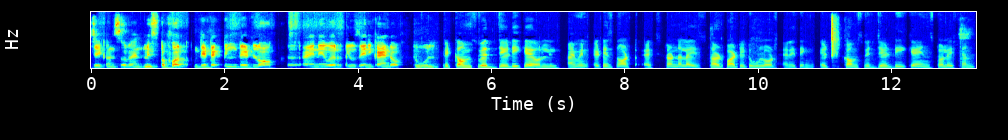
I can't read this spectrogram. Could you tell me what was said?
JConsole and means for detecting deadlock uh, I never use any kind of tool. It comes with JDK only. I mean, it is not externalized third party tool or anything. It comes with JDK installation.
